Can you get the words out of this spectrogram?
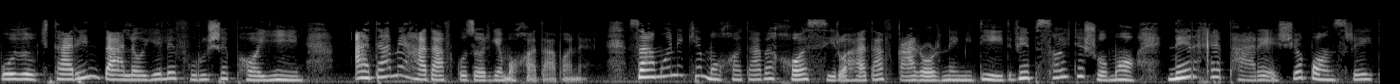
بزرگترین دلایل فروش پایین عدم هدف گذاری مخاطبانه. زمانی که مخاطب خاصی رو هدف قرار نمی‌دید وبسایت شما نرخ پرش یا بانس ریت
